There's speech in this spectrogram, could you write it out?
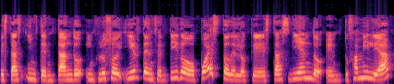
estás intentando incluso irte en sentido opuesto de lo que estás viendo en tu familia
